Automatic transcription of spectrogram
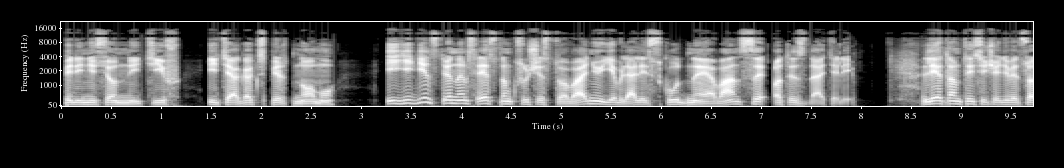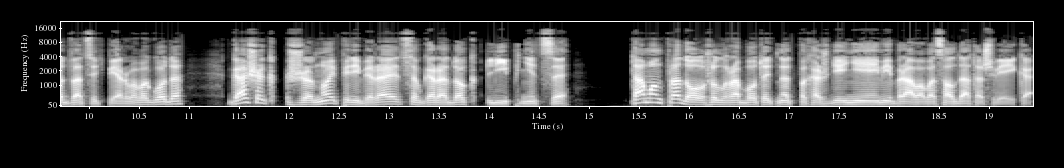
перенесенный тиф и тяга к спиртному, и единственным средством к существованию являлись скудные авансы от издателей. Летом 1921 года Гашек с женой перебирается в городок Липнице. Там он продолжил работать над похождениями бравого солдата Швейка.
